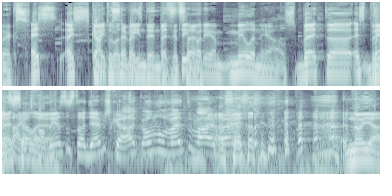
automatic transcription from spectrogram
Liekas? Es, es skaitu sevi pēc, pēc cipariem mileniālis. Bet uh, es priecājos, paldies, es to ņemšu kā komplimentu vai nu jā,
